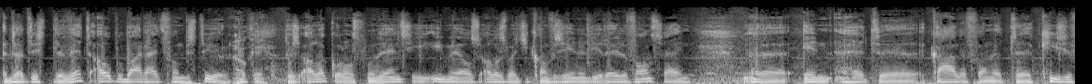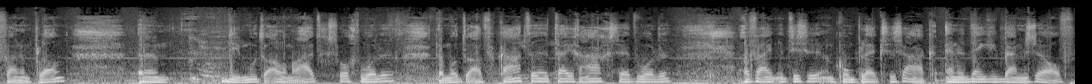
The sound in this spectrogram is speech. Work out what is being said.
Dat is de wet openbaarheid van bestuur. Oké. Dus alle correspondentie, e-mails, alles wat je kan verzinnen die relevant zijn eh, in het eh, kader van het eh, kiezen van een plan. ehm, die moeten allemaal uitgezocht worden. Daar moeten advocaten tegen aangezet worden. Enfin, het is een complexe zaak. En dan denk ik bij mezelf,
